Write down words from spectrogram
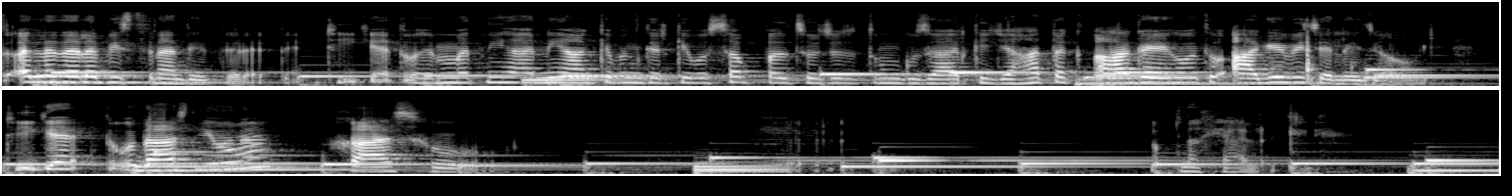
तो अल्लाह ताला भी इस तरह देते रहते हैं, ठीक है? तो हिम्मत नहीं हारनी, आँखें बंद करके वो सब पल सोचो जो तुम गुजार के यहाँ तक आ गए हो तो आगे भी चले जाओगे, ठीक है? तो उदास नहीं होना, खास हो। अपना ख्याल रखें।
